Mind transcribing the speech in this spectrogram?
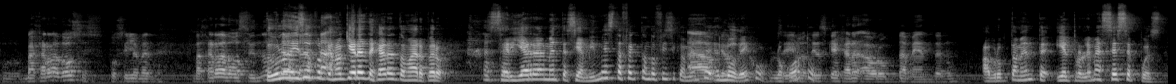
Pues bajar a dosis, posiblemente. Bajar la dosis, ¿no? Tú lo dices porque no quieres dejar de tomar, pero sería realmente, si a mí me está afectando físicamente, Ah, lo dejo, lo Sí, corto. tienes que dejar abruptamente, ¿no? Abruptamente. Y el problema es ese, pues,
